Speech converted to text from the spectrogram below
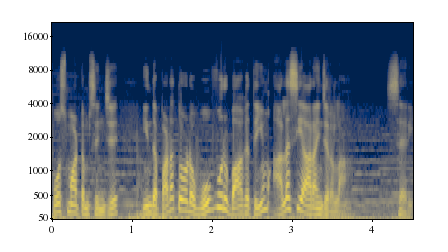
போஸ்ட்மார்ட்டம் செஞ்சு இந்த படத்தோட ஒவ்வொரு பாகத்தையும் அலசி ஆராய்ஞ்சிடலாம். சரி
